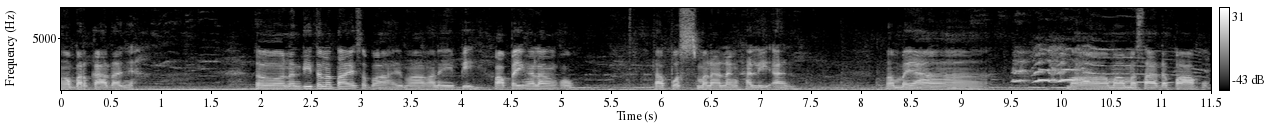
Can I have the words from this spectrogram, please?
mga barkada niya. So, nandito na tayo sa bahay mga kanipi. Papahinga lang ako. Tapos manananghalian. Mamaya, mamamasada pa ako.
